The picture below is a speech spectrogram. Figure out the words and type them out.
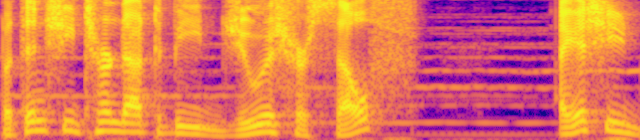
but then she turned out to be Jewish herself. I guess she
